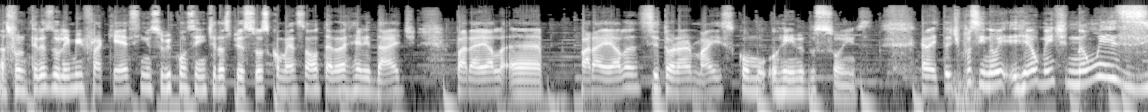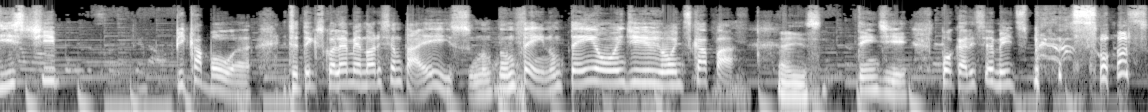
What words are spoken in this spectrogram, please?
As fronteiras do limbo enfraquecem e o subconsciente das pessoas começam a alterar a realidade para ela. É, para ela se tornar mais como o reino dos sonhos. Cara, então, tipo assim, não, realmente não existe pica boa. Você tem que escolher a menor e sentar. É isso. Não, não tem, não tem onde, onde escapar. É isso. Entendi. Pô, cara, isso é meio desesperançoso,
